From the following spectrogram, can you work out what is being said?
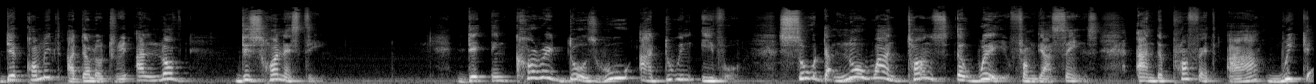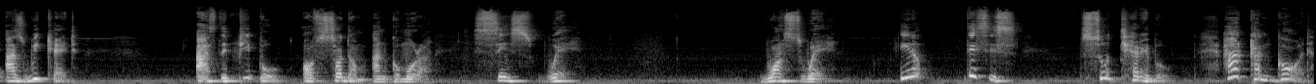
they commit adultery and love dishonesty. They encourage those who are doing evil so that no one turns away from their sins. And the prophet are weak as wicked as the people of Sodom and Gomorrah since where? Once where? You know, this is so terrible. How can God?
